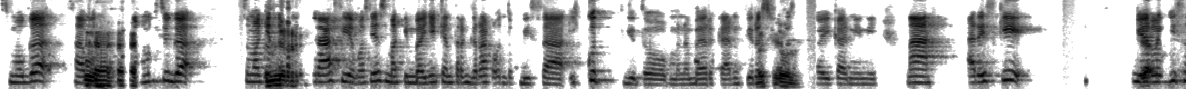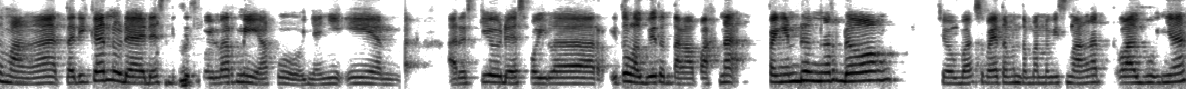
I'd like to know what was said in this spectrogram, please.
Semoga sahabat Mas juga semakin Bener. terinspirasi ya. Maksudnya semakin banyak yang tergerak untuk bisa ikut gitu menebarkan virus-virus kebaikan ini. Nah, Ariski biar lebih semangat. Tadi kan udah ada sedikit spoiler nih aku nyanyiin. Ariski udah spoiler. Itu lagunya tentang apa? Nah, pengen denger dong. Coba supaya teman-teman lebih semangat lagunya.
